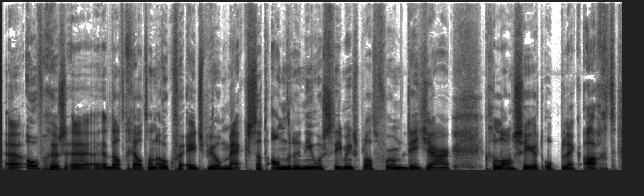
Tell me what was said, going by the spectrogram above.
Eh, overigens, eh, dat geldt dan ook voor HBO Max, dat andere nieuwe streamingsplatform dit jaar gelanceerd op plek 8.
